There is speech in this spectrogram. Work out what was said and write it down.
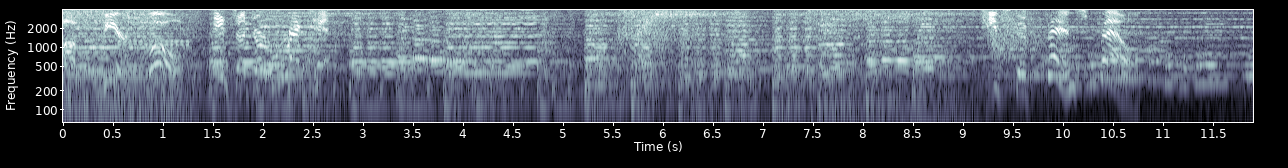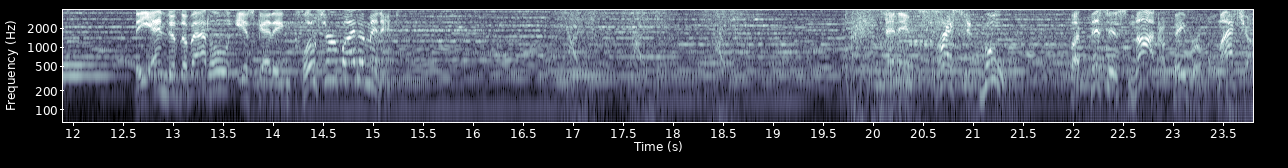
A fierce blow. It's a direct hit. Defense fell. The end of the battle is getting closer by the minute. An impressive move, but this is not a favorable matchup.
